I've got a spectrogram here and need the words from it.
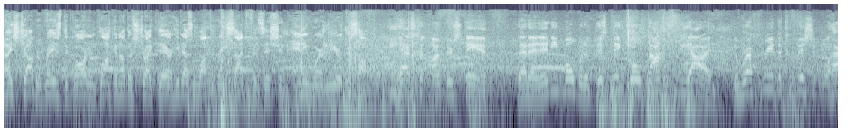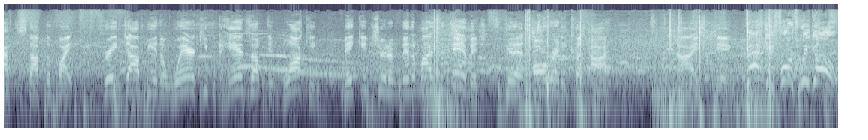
Nice job to raise the guard and block another strike there. He doesn't want the ringside position anywhere near this octagon. He has to understand that at any moment, if this thing goes down into the eye, the referee and the commission will have to stop the fight. Great job being aware, keeping the hands up and blocking, making sure to minimize the damage to that already cut eye. Nice kick. Back and forth we go.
